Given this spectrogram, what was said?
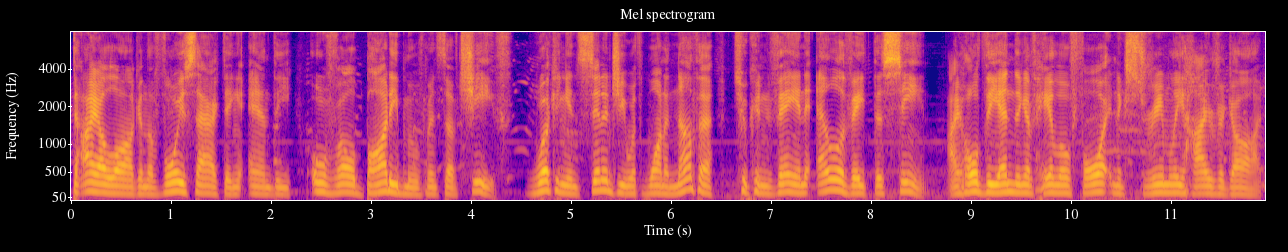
dialogue and the voice acting and the overall body movements of Chief, working in synergy with one another to convey and elevate the scene. I hold the ending of Halo 4 in extremely high regard.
